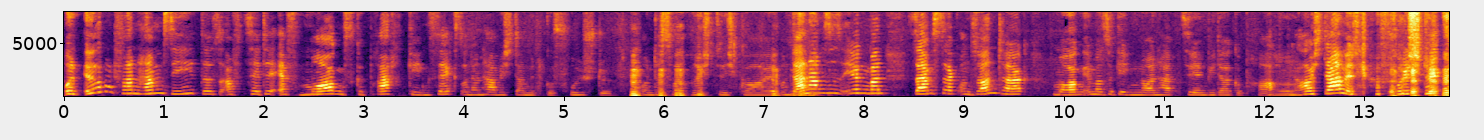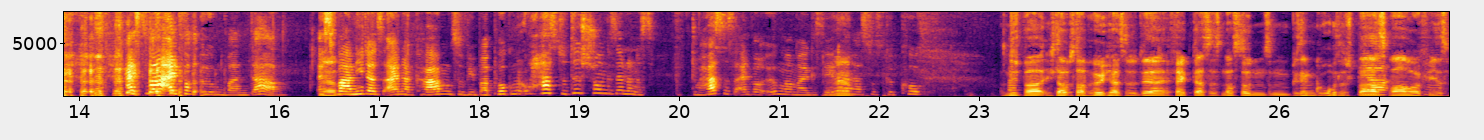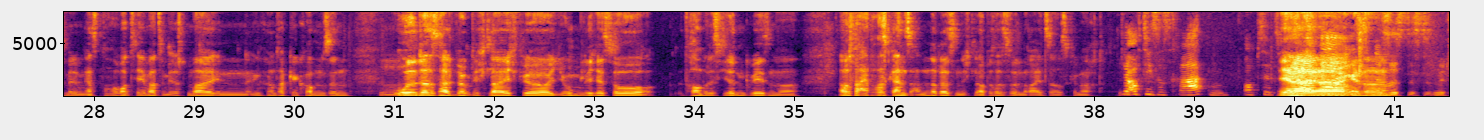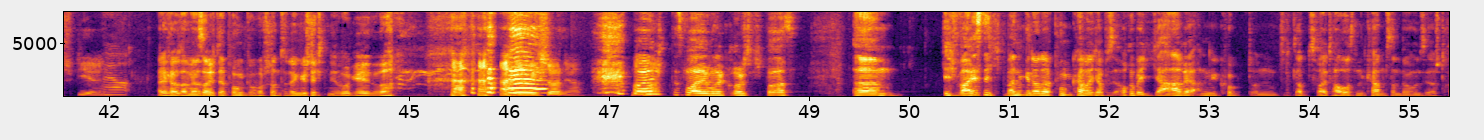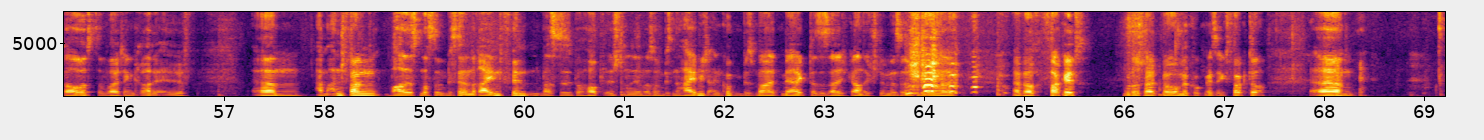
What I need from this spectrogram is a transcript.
Und irgendwann haben sie das auf ZDF morgens gebracht gegen sechs und dann habe ich damit gefrühstückt. Und das war richtig geil. Und dann haben sie es irgendwann Samstag und Sonntag morgen immer so gegen neun, halb zehn wieder gebracht. Ja. Und dann habe ich damit gefrühstückt. es war einfach irgendwann da. Es Ja. war nie, dass einer kam, so wie bei Pokémon, oh, hast du das schon gesehen? Und es, du hast es einfach irgendwann mal gesehen Ja. und dann hast du es geguckt. Und ich, war, ich glaube, es war wirklich halt so der Effekt, dass es noch so ein, so ein bisschen Gruselspaß Ja, war, wo ja. viele mit dem ganzen Horrorthema zum ersten Mal in, in Kontakt gekommen sind, Mhm. ohne dass es halt wirklich gleich für Jugendliche so traumatisierend gewesen war. Aber es war einfach was ganz anderes und ich glaube, das hat so einen Reiz ausgemacht. Ja, auch dieses Raten, ob es jetzt Ja, ja, da ist, genau. Das ist das, ist das Mitspielen. Ja. Ich glaube, dann wäre es eigentlich der Punkt, wo wir schon zu den Geschichten übergehen, oder? Eigentlich schon, ja. Das war immer der größte Spaß. Ähm, ich weiß nicht, wann genau der Punkt kam. Ich habe es auch über Jahre angeguckt und ich glaube 2000 kam es dann bei uns erst raus. Da war ich dann gerade elf. Ähm, am Anfang war das noch so ein bisschen ein Reinfinden, was es überhaupt ist. Und dann immer so ein bisschen heimlich angucken, bis man halt merkt, dass es eigentlich gar nichts Schlimmes ist. Und dann halt einfach, fuck it, Mutter schalten wir um, wir gucken jetzt X-Factor. Ähm,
